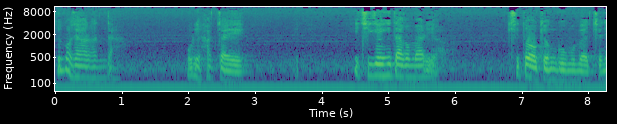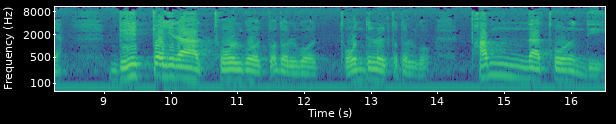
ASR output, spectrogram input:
그 고생을 한다. 우리 학자의 이 지경이다 그 말이야. 기도 경구 무맥처냐. 몇 번이나 돌고 또 돌고 돈들을 또 돌고 밤낮 도는디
